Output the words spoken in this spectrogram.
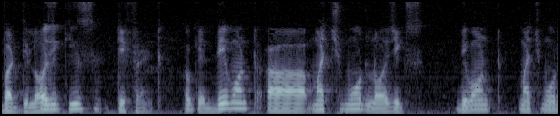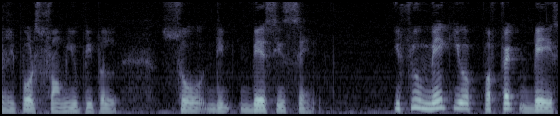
but the logic is different. Okay they want uh, much more logics. They want much more reports from you people. So the base is same. If you make your perfect base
